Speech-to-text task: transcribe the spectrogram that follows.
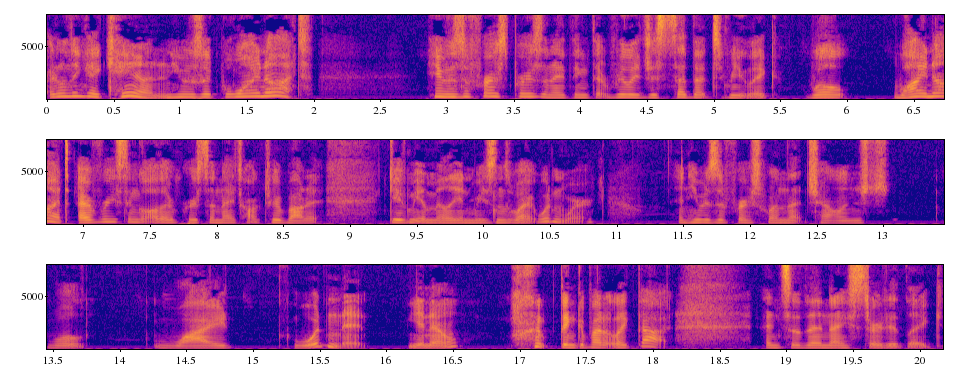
I don't think I can. And he was like, well, why not? He was the first person I think that really just said that to me. Like, well, why not? Every single other person I talked to about it gave me a million reasons why it wouldn't work. And he was the first one that challenged, well, why wouldn't it? You know? Think about it like that. And so then I started like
